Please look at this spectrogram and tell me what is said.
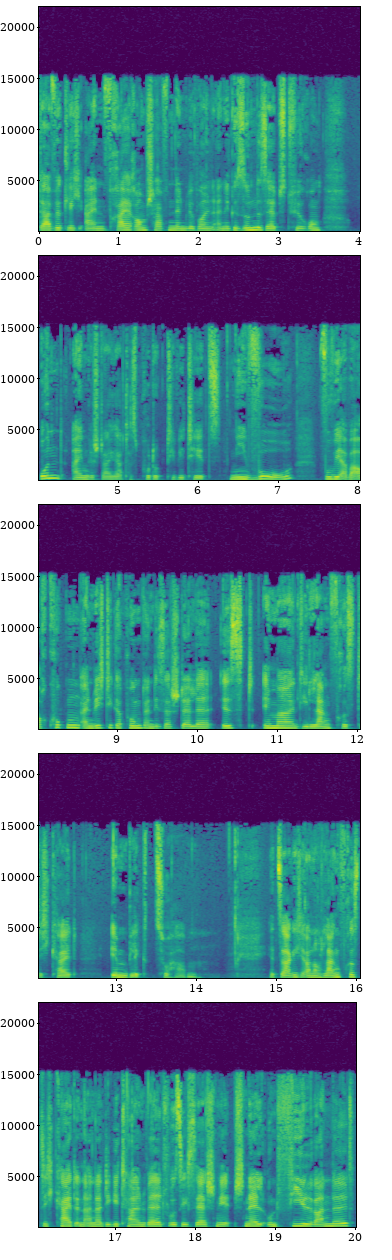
da wirklich einen Freiraum schaffen, denn wir wollen eine gesunde Selbstführung und ein gesteigertes Produktivitätsniveau, wo wir aber auch gucken, ein wichtiger Punkt an dieser Stelle ist immer die Langfristigkeit im Blick zu haben. Jetzt sage ich auch noch Langfristigkeit in einer digitalen Welt, wo sich sehr schnell und viel wandelt.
